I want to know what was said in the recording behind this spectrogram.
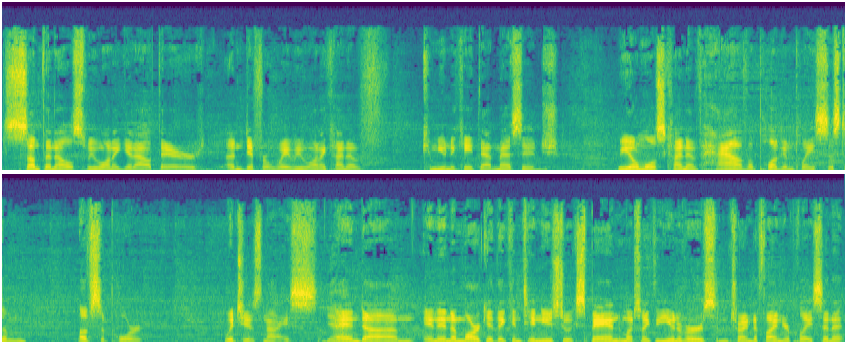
something else we want to get out there, a different way we want to kind of communicate that message, we almost kind of have a plug and play system of support, which is nice. Yeah. And um, and in a market that continues to expand, much like the universe, and trying to find your place in it,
